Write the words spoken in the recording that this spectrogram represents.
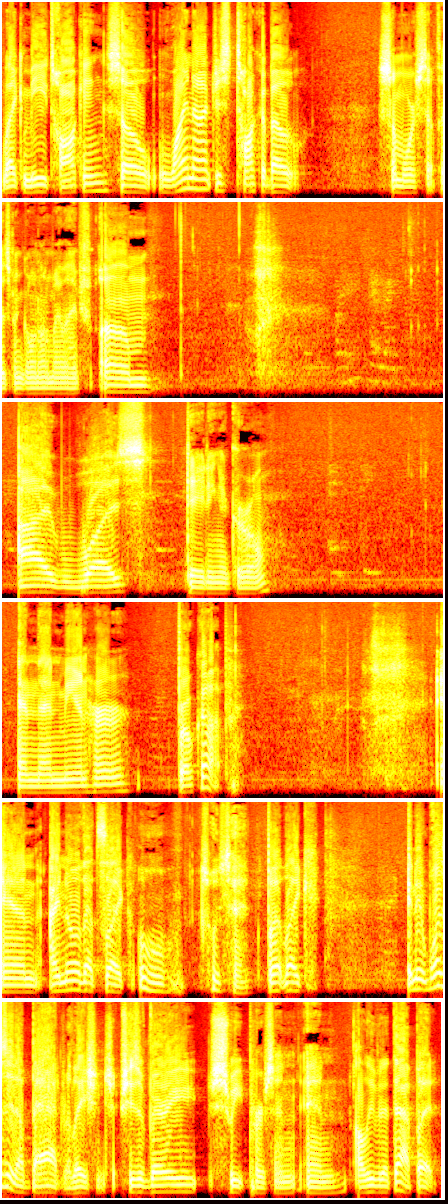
like me talking, so why not just talk about some more stuff that's been going on in my life? Um, I was dating a girl, and then me and her broke up. And I know that's like, oh, so sad. But like, and it wasn't a bad relationship. She's a very sweet person, and I'll leave it at that. But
